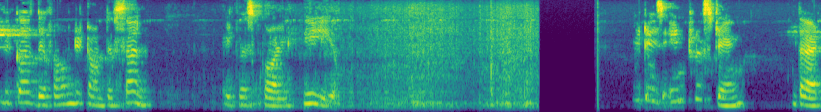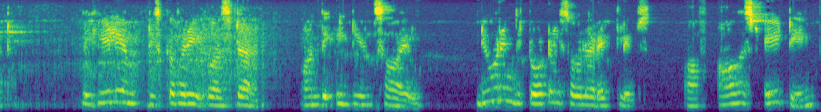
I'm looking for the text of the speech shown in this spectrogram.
Because they found it on the sun, it was called helium. It is interesting that the helium discovery was done on the Indian soil during the total solar eclipse of August 18th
